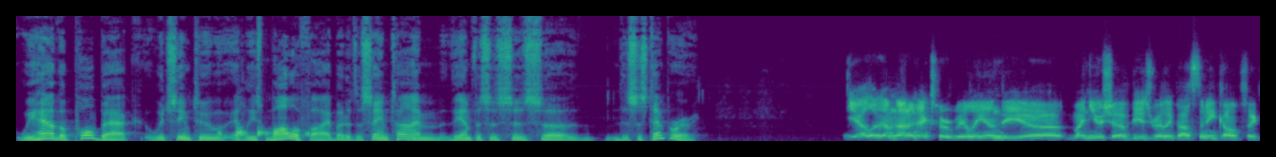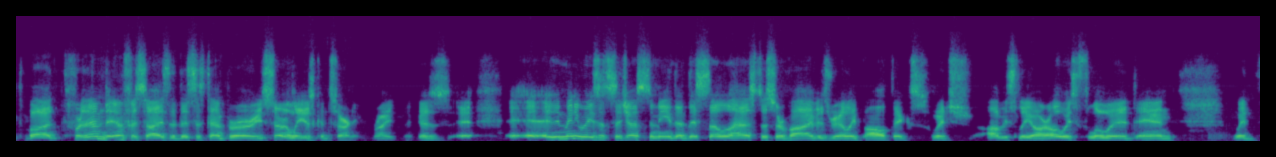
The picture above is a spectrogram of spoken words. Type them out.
we have a pullback which seemed to at least mollify, but at the same time, the emphasis is uh, this is temporary. Yeah, look, I'm not an expert really on the uh, minutia of the Israeli-Palestinian conflict, but for them to emphasize that this is temporary certainly is concerning, right? Because it, it, in many ways, it suggests to me that this still has to survive Israeli politics, which obviously are always fluid and with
